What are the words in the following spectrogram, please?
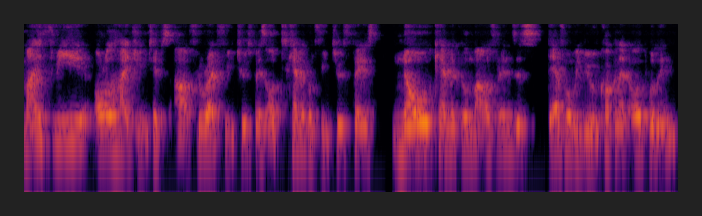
my three oral hygiene tips are fluoride free toothpaste or chemical free toothpaste, no chemical mouth rinses. Therefore, we do coconut oil pulling,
